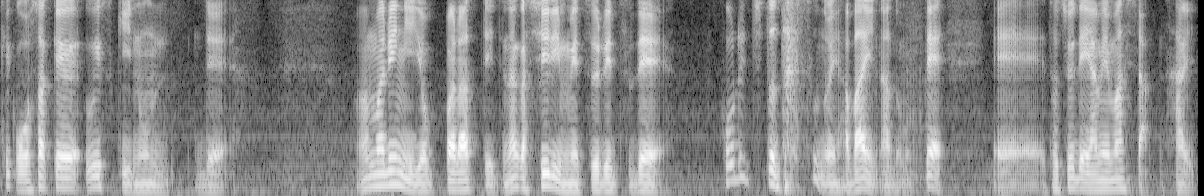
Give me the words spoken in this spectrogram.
ー、結構お酒、ウイスキー飲んで、あまりに酔っ払っていて、なんか尻滅裂で、これちょっと出すのやばいなと思って、えー、途中でやめました。はい。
